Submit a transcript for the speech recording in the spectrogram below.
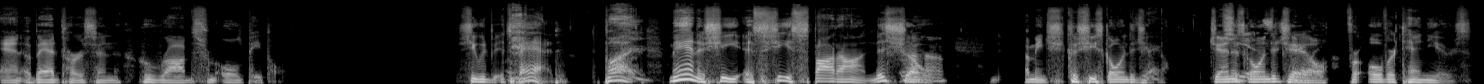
and a bad person who robs from old people. She would be, it's bad. But man, is she is she spot on. This show, Uh-huh. I mean, because she's going to jail. Jen She is going is, to jail clearly. for over 10 years.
